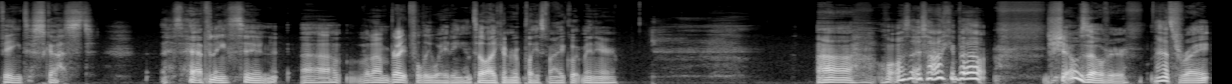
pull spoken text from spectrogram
being discussed. It's happening soon, uh, but I'm gratefully waiting until I can replace my equipment here. Uh, what was I talking about? Show's over. That's right.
